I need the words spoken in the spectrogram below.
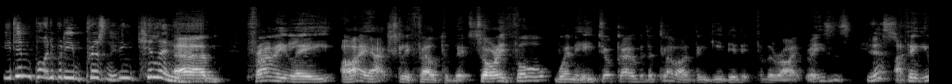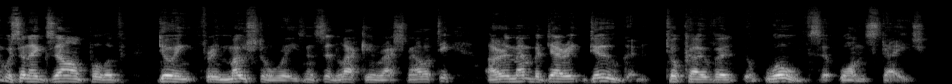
He didn't put anybody in prison. He didn't kill anyone. Um, Franny Lee, I actually felt a bit sorry for when he took over the club. I think he did it for the right reasons. Yes. I think it was an example of doing it for emotional reasons and lacking rationality. I remember Derek Dougan took over Wolves at one stage.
